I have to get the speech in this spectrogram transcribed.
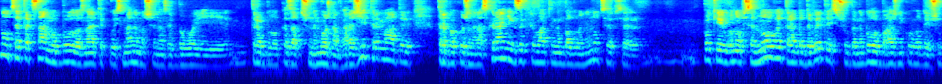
Ну, це так само було, знаєте, колись в мене машина з ГБО, і треба було казати, що не можна в гаражі тримати, треба кожен раз крайніх закривати на балоні. Ну, це все. Поки воно все нове, треба дивитись, щоб не було в багажнику води, щоб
